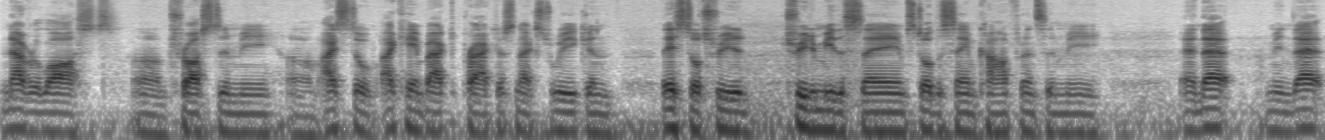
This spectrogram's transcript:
never lost um, trust in me. Um, I still I came back to practice next week and they still treated treated me the same, still the same confidence in me, and that I mean that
